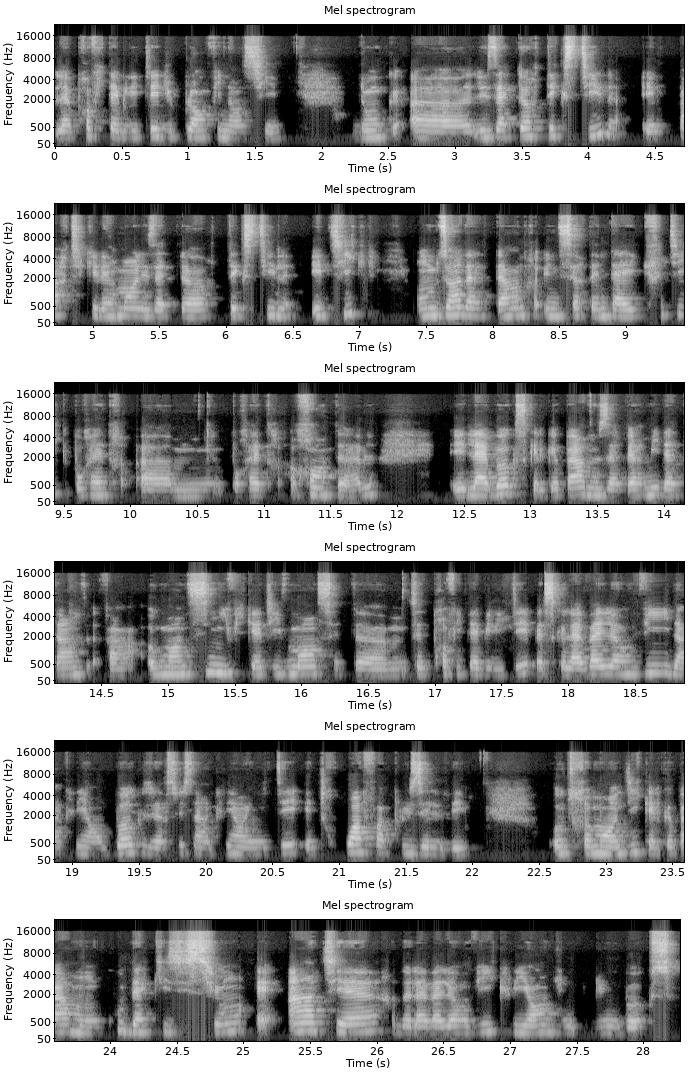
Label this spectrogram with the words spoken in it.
la, profitabilité du plan financier. Donc, euh, les acteurs textiles, et particulièrement les acteurs textiles éthiques, ont besoin d'atteindre une certaine taille critique pour être, euh, pour être rentable. Et la box, quelque part, nous a permis d'atteindre, enfin, augmente significativement cette, euh, cette profitabilité parce que la valeur vie d'un client box versus un client unité est trois fois plus élevée. Autrement dit, quelque part, mon coût d'acquisition est un tiers de la valeur vie client d'une box.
